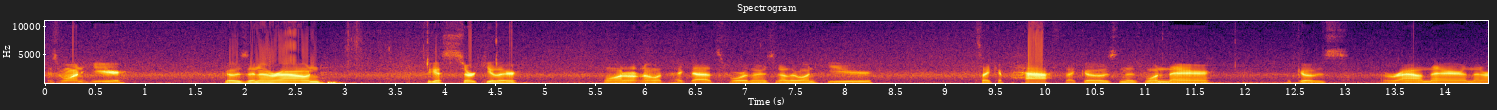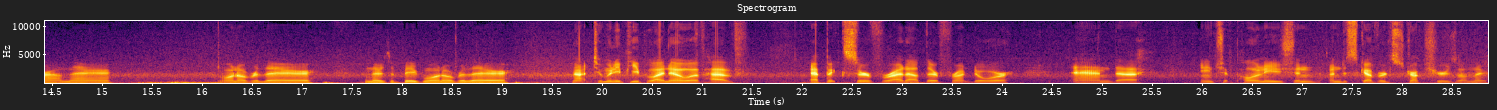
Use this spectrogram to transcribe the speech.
There's one here goes in around it's like a circular well I don't know what the heck that's for. There's another one here. It's like a path that goes and there's one there. It goes around there and then around there. One over there and there's a big one over there. Not too many people I know of have epic surf right out their front door and uh, ancient Polynesian undiscovered structures on their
